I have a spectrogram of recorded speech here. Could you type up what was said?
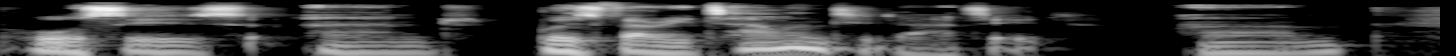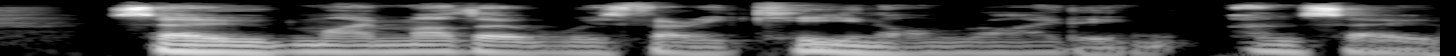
horses, and was very talented at it. Um, so my mother was very keen on riding, and so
